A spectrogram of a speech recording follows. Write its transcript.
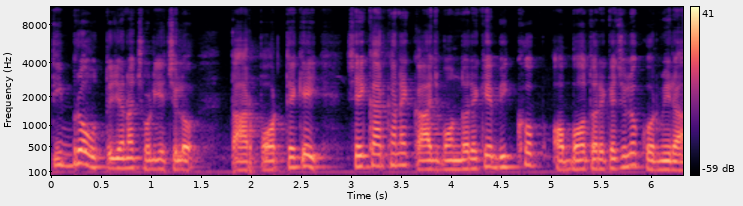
তীব্র উত্তেজনা ছড়িয়েছিল। তারপর থেকেই সেই কারখানায় কাজ বন্ধ রেখে বিক্ষোভ অব্যাহত রেখেছিল কর্মীরা।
